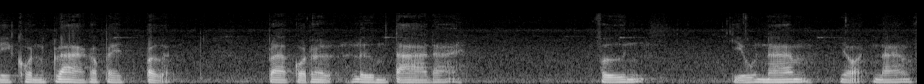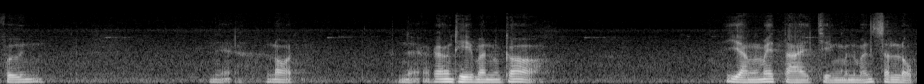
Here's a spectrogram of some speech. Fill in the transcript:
มีคนกล้าก็ไปเปิด ปรากฏว่าลืมตาได้ ฟื้น หิวน้ำหยอดน้ำฟื้นเนี่ยรอดเนี่ยบางทีมันก็ยังไม่ตายจริงมันเหมือนสลบ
